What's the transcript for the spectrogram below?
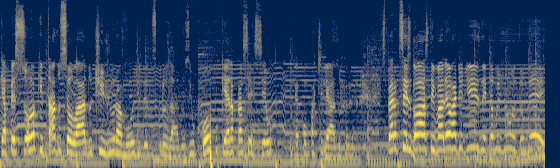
que a pessoa que tá do seu lado te jura amor de dedos cruzados e o corpo que era para ser seu é compartilhado. Espero que vocês gostem. Valeu, Rádio Disney. Tamo junto. Um beijo.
